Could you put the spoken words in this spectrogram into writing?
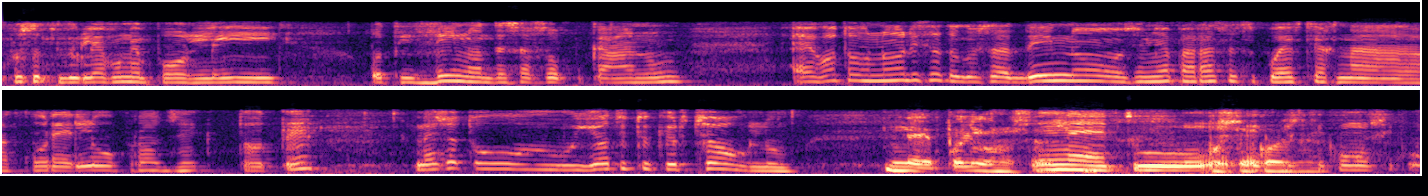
Όπως ότι δουλεύουν πολύ, ότι δίνονται σε αυτό που κάνουν. Εγώ το γνώρισα τον Κωνσταντίνο σε μια παράσταση που έφτιαχνα κουρελού project τότε μέσω του Γιώτη του Κιουρτσόγλου. Ναι, πολύ γνωστό. Ναι, του Μουσικός, ναι. εκπληκτικού μουσικού.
